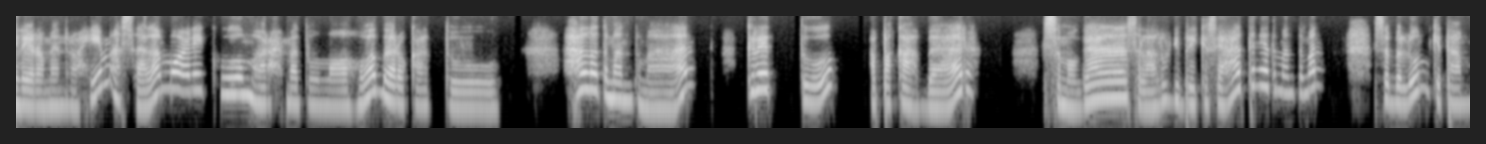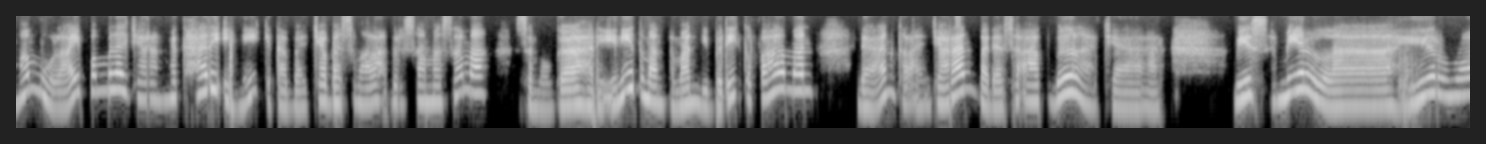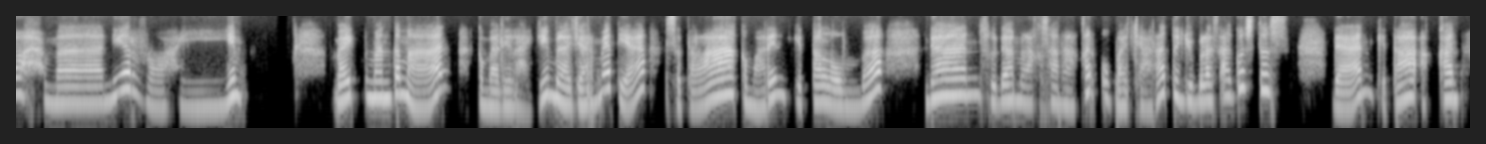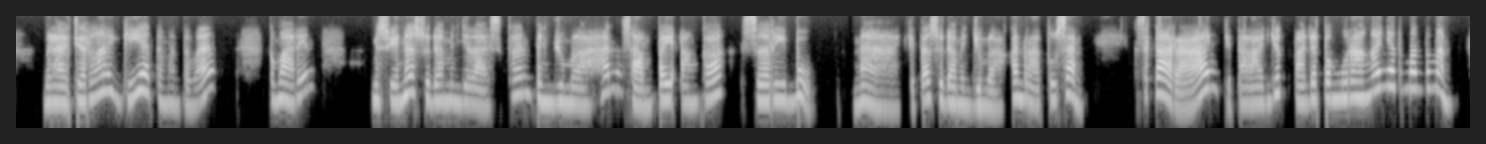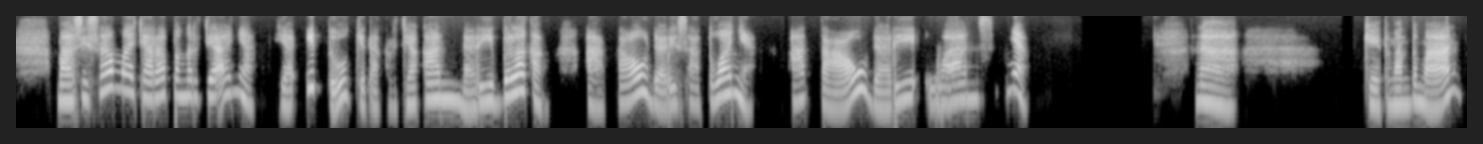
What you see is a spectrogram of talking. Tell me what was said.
Bismillahirrahmanirrahim. Assalamualaikum warahmatullahi wabarakatuh. Halo teman-teman, grade 2, apa kabar? Semoga selalu diberi kesehatan ya teman-teman. Sebelum kita memulai pembelajaran math hari ini, kita baca basmalah bersama-sama. Semoga hari ini teman-teman diberi kefahaman dan kelancaran pada saat belajar. Bismillahirrahmanirrahim. Baik teman-teman, kembali lagi belajar math ya. Setelah kemarin kita lomba dan sudah melaksanakan upacara 17 Agustus. Dan kita akan belajar lagi ya teman-teman. Kemarin Miss Vina sudah menjelaskan penjumlahan sampai angka 1000. Nah, kita sudah menjumlahkan ratusan. Sekarang kita lanjut pada pengurangannya teman-teman. Masih sama cara pengerjaannya, yaitu kita kerjakan dari belakang atau dari satuannya atau dari ones-nya. Nah, oke teman-teman.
